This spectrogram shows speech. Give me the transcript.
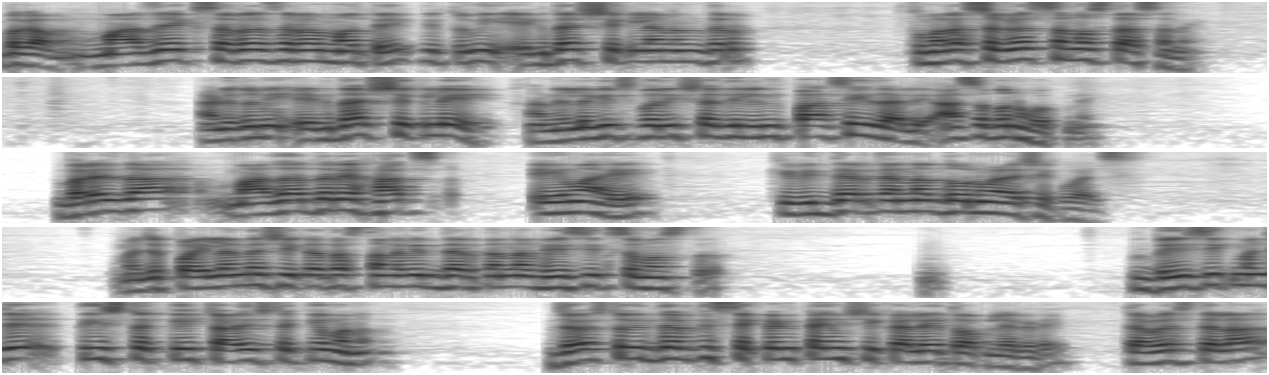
बघा माझं एक सरळ सरळ मत आहे की तुम्ही एकदाच शिकल्यानंतर तुम्हाला सगळंच समजतं असं नाही. आणि तुम्ही एकदाच शिकले आणि लगेच परीक्षा दिली आणि पासही झाले असं पण होत नाही. बरेचदा माझा तरी हाच एम आहे की विद्यार्थ्यांना दोन वेळा शिकवायचं. म्हणजे पहिल्यांदा शिकत असताना विद्यार्थ्यांना बेसिक समजतं. बेसिक म्हणजे तीस टक्के चाळीस टक्के म्हणा. ज्यावेळेस तो विद्यार्थी सेकंड टाइम शिकायला येतो आपल्याकडे त्यावेळेस त्याला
